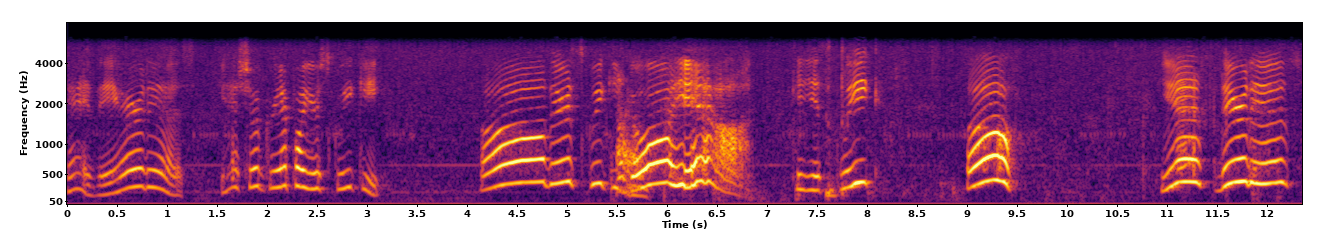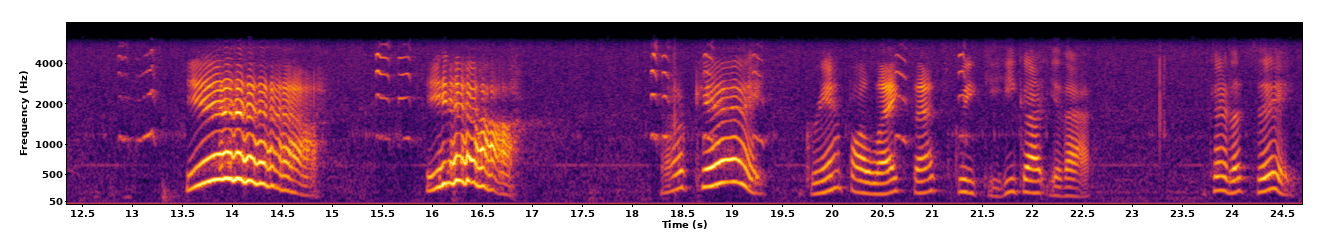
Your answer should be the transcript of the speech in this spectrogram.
Okay, there it is. Yeah, show Grandpa your squeaky. Oh, there's Squeaky. Oh, yeah. Can you squeak? Oh. Yes, there it is. Yeah. Yeah. Okay. Grandpa likes that squeaky. He got you that. Okay, let's see.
